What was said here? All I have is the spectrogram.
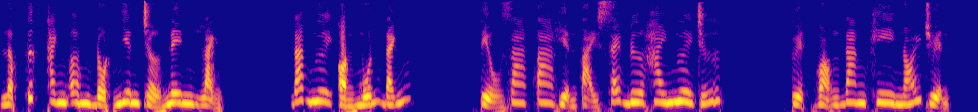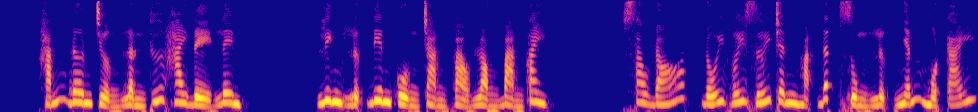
Lập tức thanh âm đột nhiên trở nên lạnh. Đã ngươi còn muốn đánh. Tiểu ra ta hiện tại sẽ đưa hai ngươi chứ. Tuyệt vọng đang khi nói chuyện. Hắn đơn trưởng lần thứ hai đề lên. Linh lực điên cuồng tràn vào lòng bàn tay. Sau đó, đối với dưới chân mặt đất dùng lực nhấn một cái.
